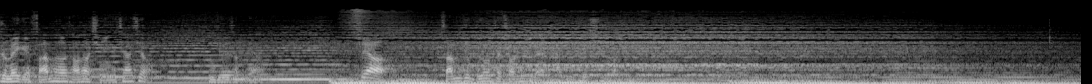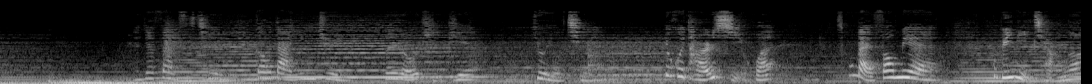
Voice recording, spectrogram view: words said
我准备给凡凡和淘淘请一个家教，你觉得怎么样？这样，咱们就不用在朝廷奶台子学习了。人家范子敬高大英俊，温柔体贴，又有钱，又会讨人喜欢，从哪方面不比你强啊？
